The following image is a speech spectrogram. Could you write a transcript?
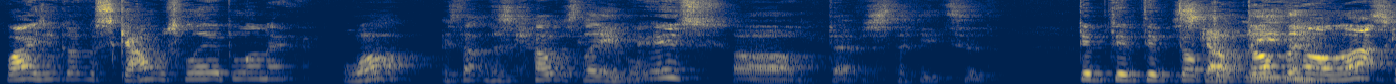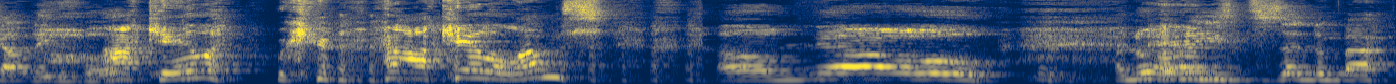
why has it got the Scouts label on it? What? Is that the Scouts label? It is. Oh, devastated. Dib, dib, dib, Scout dop, dop, and all that. Scout leader. We can, Akela Lance. Oh no! Another Um, reason to send them back.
